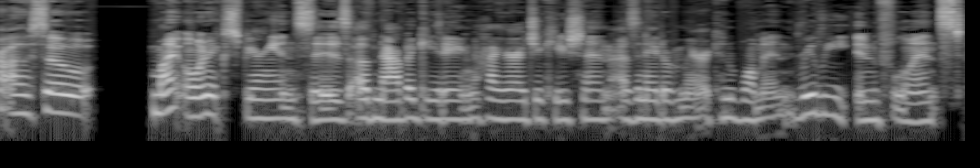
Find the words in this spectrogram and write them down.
Uh, so my own experiences of navigating higher education as a Native American woman really influenced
